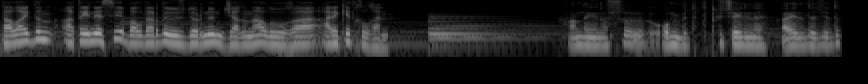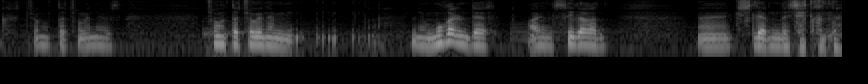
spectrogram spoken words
Таалайдын ата энеси балдарды өздөрүнүн жанына алууга аракет кылган. Андан кийин ушу он бирди бүткүчө чейин эле айылда жүрдүк. Чоң ата чоң энебиз чоң ата чоң энем мугалимдер айыл сыйлаган кишилер мындайча айтканда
